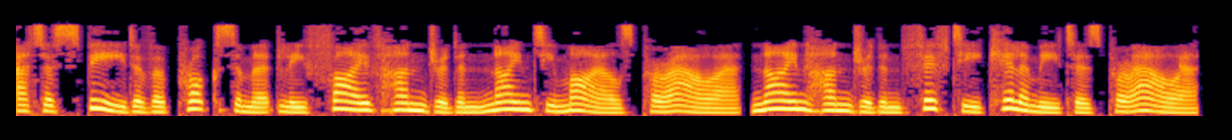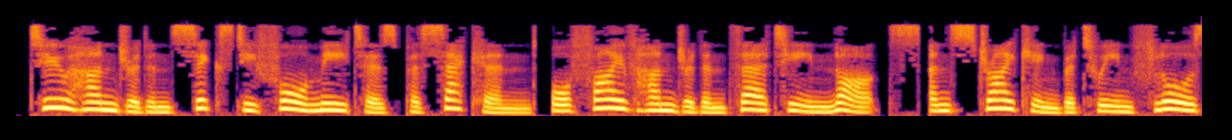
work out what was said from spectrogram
at a speed of approximately 590 miles per hour 950 kilometers per hour, 264 meters per second, or 513 knots and striking between floors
